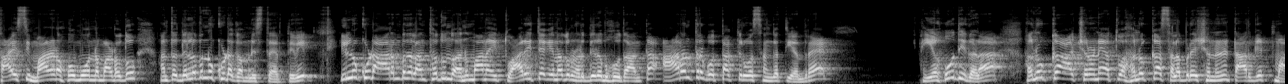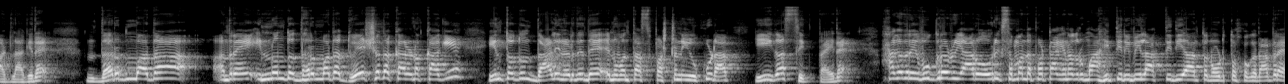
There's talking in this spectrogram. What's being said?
ಸಾಯಿಸಿ ಮಾರಣ ಹೋಮವನ್ನು ಮಾಡೋದು ಅಂಥದ್ದೆಲ್ಲವನ್ನು ಕೂಡ ಗಮನಿಸ್ತಾ ಇರ್ತೀವಿ. ಇಲ್ಲೂ ಕೂಡ ಆರಂಭದಲ್ಲಿ ಅಂಥದ್ದೊಂದು ಅನುಮಾನ ಇತ್ತು. ಆ ರೀತಿಯಾಗಿ ಏನಾದರೂ ನಡೆದಿರಬಹುದಾ ಅಂತ ಆನಂತರ ಗೊತ್ತಾಗ್ತಿರುವ ಸಂಗತಿ ಅಂದರೆ ಯಹೂದಿಗಳ ಹನುಕ್ಕ ಆಚರಣೆ ಅಥವಾ ಹನುಕ್ಕ ಸೆಲೆಬ್ರೇಷನ್ ಅನ್ನು ಟಾರ್ಗೆಟ್ ಮಾಡಲಾಗಿದೆ. ಧರ್ಮದ ಅಂದರೆ ಇನ್ನೊಂದು ಧರ್ಮದ ದ್ವೇಷದ ಕಾರಣಕ್ಕಾಗಿ ಇಂಥದ್ದೊಂದು ದಾಳಿ ನಡೆದಿದೆ ಎನ್ನುವಂಥ ಸ್ಪಷ್ಟನೆಯೂ ಕೂಡ ಈಗ ಸಿಗ್ತಾ ಇದೆ. ಹಾಗಾದರೆ ಈ ಉಗ್ರರು ಯಾರು? ಅವ್ರಿಗೆ ಸಂಬಂಧಪಟ್ಟಾಗ ಏನಾದರೂ ಮಾಹಿತಿ ರಿವೀಲ್ ಆಗ್ತಿದೆಯಾ ಅಂತ ನೋಡ್ತಾ ಹೋಗೋದಾದರೆ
